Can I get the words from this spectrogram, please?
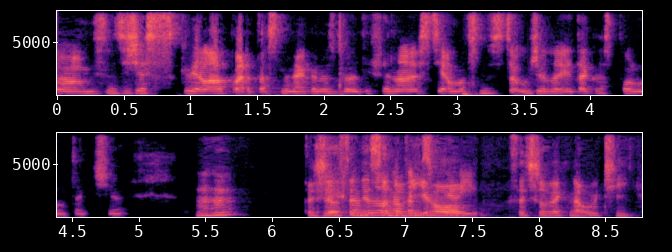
uh, myslím si, že skvělá parta, jsme nakonec byli ty finalisti a moc jsme si to užili i takhle spolu, takže. Mm-hmm. Takže zase něco nového se člověk naučí.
